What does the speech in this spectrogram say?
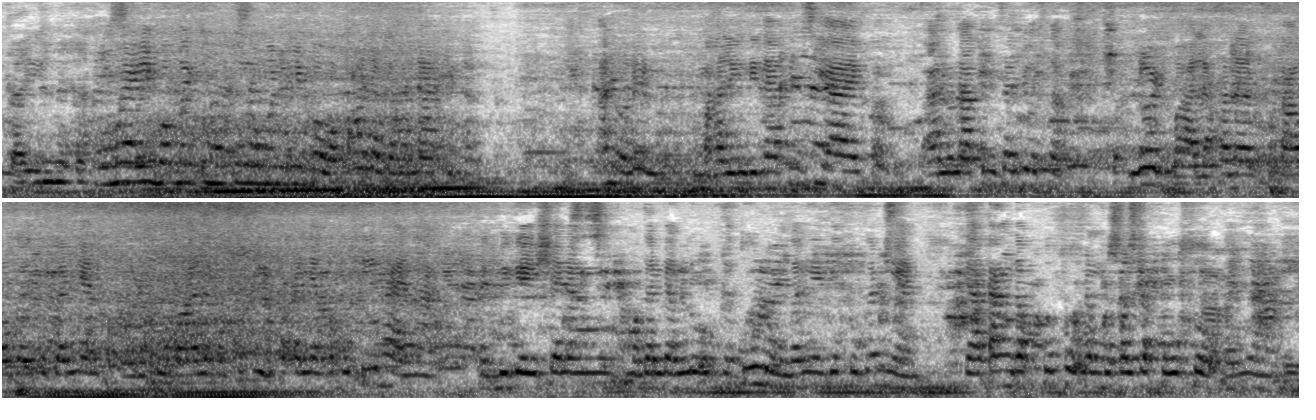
Sa inyo ko. Kung may iba may tumutulungan halimbawa, pahalagahan natin na ano rin, mahalin din natin siya, ano natin sa Diyos na, Lord, bahala ka na sa tao ganito ganyan, o kung bahala magputi sa kanyang kabutihan na nagbigay siya ng magandang loob na tulong, ganyan, dito, ganyan. Tatanggap ko po ng bukal sa puso, ganyan. Eh,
